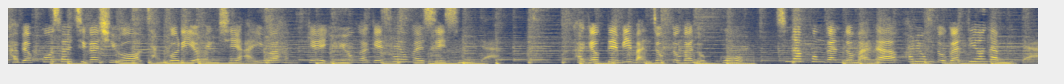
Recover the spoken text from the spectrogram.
가볍고 설치가 쉬워 장거리 여행 시 아이와 함께 유용하게 사용할 수 있습니다. 가격 대비 만족도가 높고 수납 공간도 많아 활용도가 뛰어납니다.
